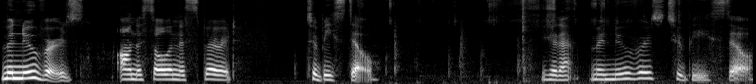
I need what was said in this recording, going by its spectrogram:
maneuvers on the soul and the spirit to be still. You hear that? Maneuvers to be still.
